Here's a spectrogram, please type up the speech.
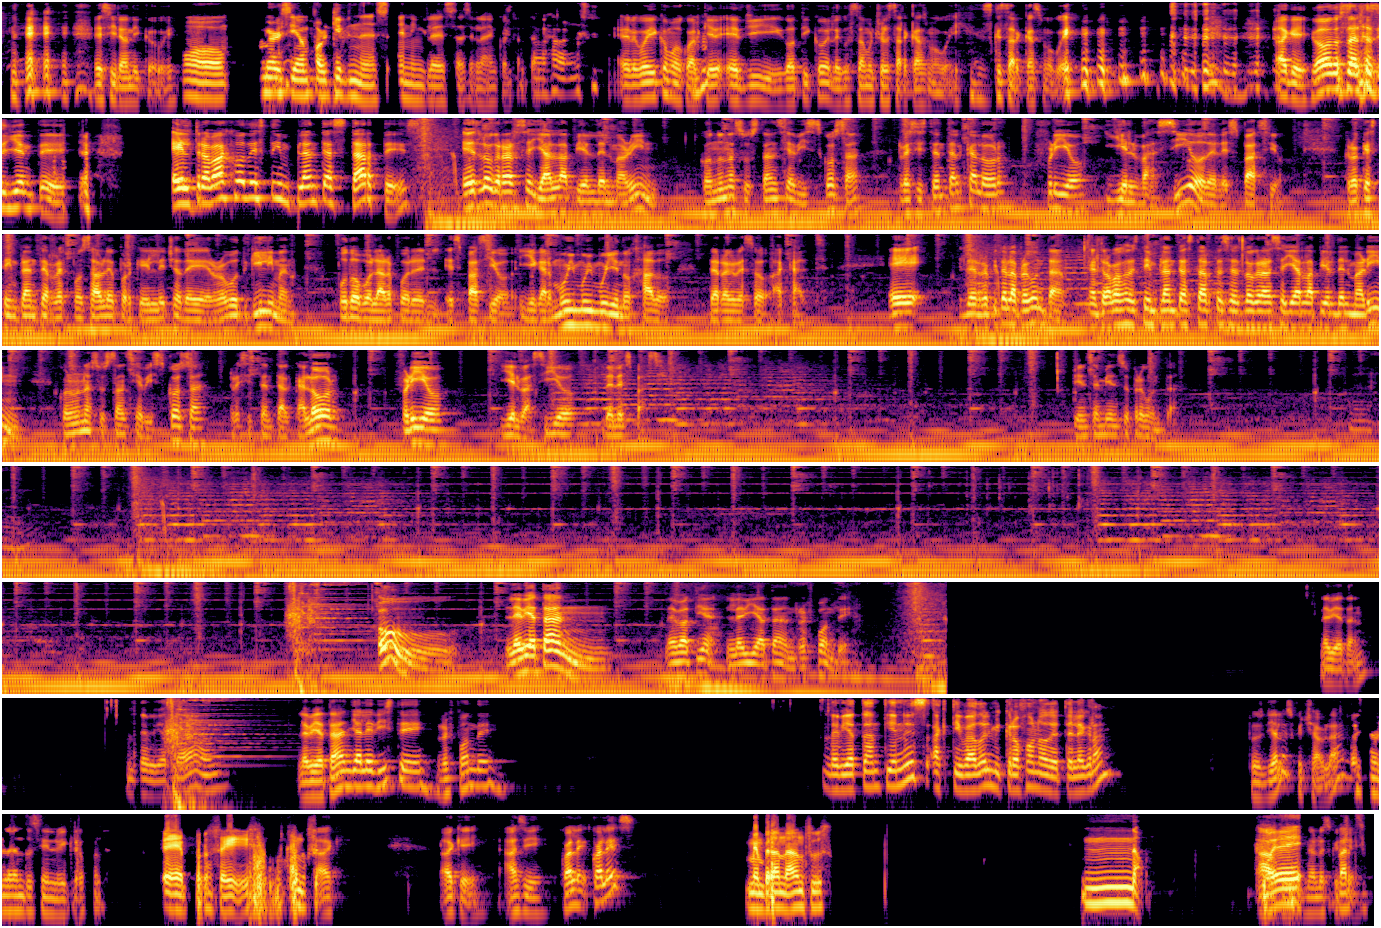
es irónico, güey. O Mercy and Forgiveness en inglés, así la encuentran también. El güey, como cualquier edgy gótico, le gusta mucho el sarcasmo, güey. Es que es sarcasmo, güey. ok, vámonos a la siguiente. El trabajo de este implante Astartes es lograr sellar la piel del marín con una sustancia viscosa resistente al calor, frío y el vacío del espacio. Creo que este implante es responsable porque el hecho de Robot Gilliman pudo volar por el espacio y llegar muy muy muy enojado de regreso a Kalt. Eh, les repito la pregunta. El trabajo de este implante Astartes es lograr sellar la piel del marín con una sustancia viscosa, resistente al calor, frío y el vacío del espacio. Piensen bien su pregunta. ¡Uh! Leviatán. Leviatán, responde. Leviatán. Leviatán. Leviatán, ya le diste. Responde. Leviatán, ¿tienes activado el micrófono de Telegram? Pues ya lo escuché hablar. Está hablando sin el micrófono. Eh, pero sí. no sé. Ok. Ok, así. ¿Cuál, e- ¿Cuál es? Membrana Ansus. No. Ah, Puede ok, no lo escuché.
